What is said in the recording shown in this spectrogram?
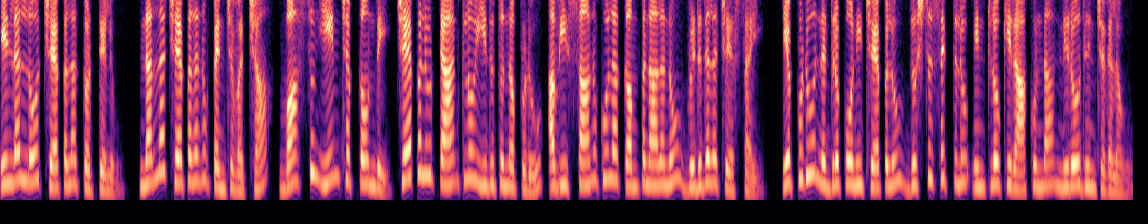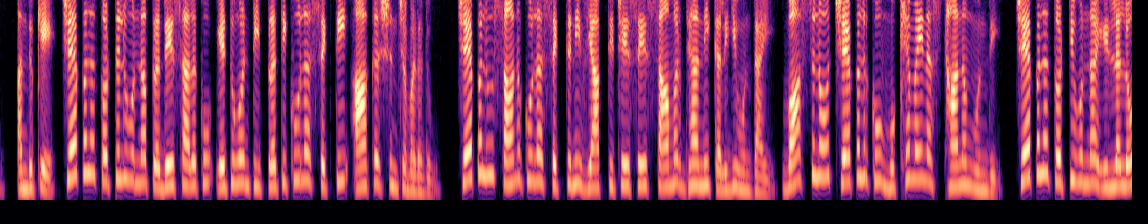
ఇళ్ళల్లో చేపల తొట్టెలు. నల్ల చేపలను పెంచవచ్చా? వాస్తు ఏం చెప్తోంది? చేపలు ట్యాంక్లో ఈదుతున్నప్పుడు అవి సానుకూల కంపనాలను విడుదల చేస్తాయి. ఎప్పుడూ నిద్రపోని చేపలు దుష్టశక్తులు ఇంట్లోకి రాకుండా నిరోధించగలవు. అందుకే చేపల తొట్టెలు ఉన్న ప్రదేశాలకు ఎటువంటి ప్రతికూల శక్తి ఆకర్షించబడదు. చేపలు సానుకూల శక్తిని వ్యాప్తి చేసే సామర్థ్యాన్ని కలిగి ఉంటాయి. వాస్తులో చేపలకు ముఖ్యమైన స్థానం ఉంది. చేపల తొట్టి ఉన్న ఇళ్ళలో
